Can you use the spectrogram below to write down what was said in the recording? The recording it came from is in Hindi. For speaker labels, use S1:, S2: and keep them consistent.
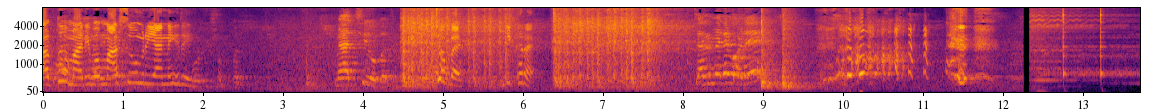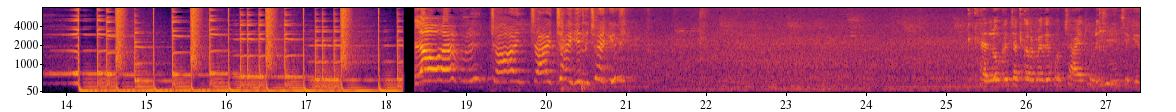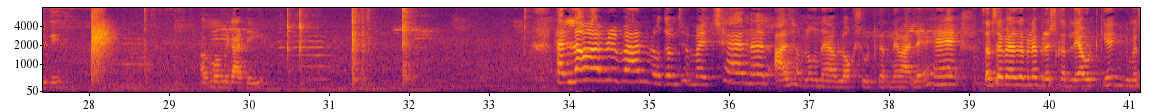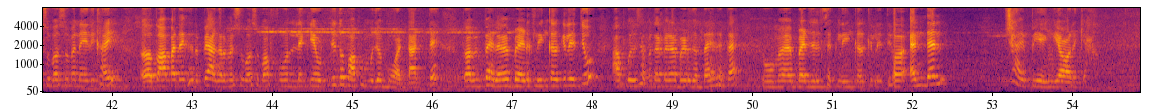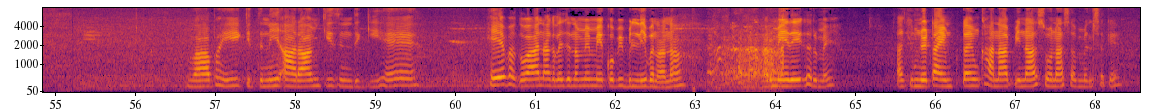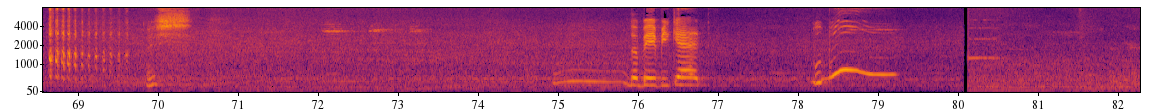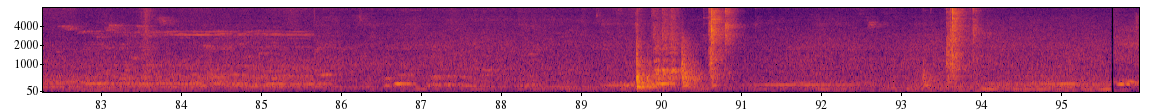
S1: अब तो हमारी वो मासूम रिया नहीं रही।
S2: मैं अच्छी हूँ बस।
S1: चुप बैठ दिख रहा है।
S2: चल मेरे घोड़े। हेलो चाय चाय चाय गिली चाय गिली हेलो के चक्कर में देखो चाय थोड़ी सी नीचे गिर गई। अब mummy डांटेगी। Hello everyone welcome to my channel आज हम लोग नया ब्लॉग शूट करने वाले हैं। सबसे पहले तो मैंने ब्रश कर लिया उठ के, क्योंकि मैं सुबह सुबह नहीं दिखाई। पापा थे घर पे, अगर मैं सुबह सुबह फ़ोन लेके उठती तो पापा मुझे बहुत डांटते। तो अभी पहले मैं बेड क्लीन करके लेती हूँ। आपको जैसे पता है, मेरा बेड गंदा ही रहता है। तो मैं बेड जल्दी से क्लीन करके लेती हूँ। एंड देन चाय पियेंगे और क्या। वाह भाई, कितनी आराम की ज़िंदगी है हे भगवान, अगले जन्म में मेरे को भी बिल्ली बनाना और मेरे घर में, ताकि मुझे टाइम टू टाइम खाना, पीना, सोना सब मिल सके। The baby cat. Boo-boo.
